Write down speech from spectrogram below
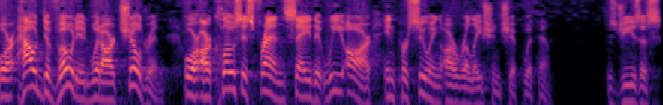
Or how devoted would our children or our closest friends say that we are in pursuing our relationship with him? Is Jesus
